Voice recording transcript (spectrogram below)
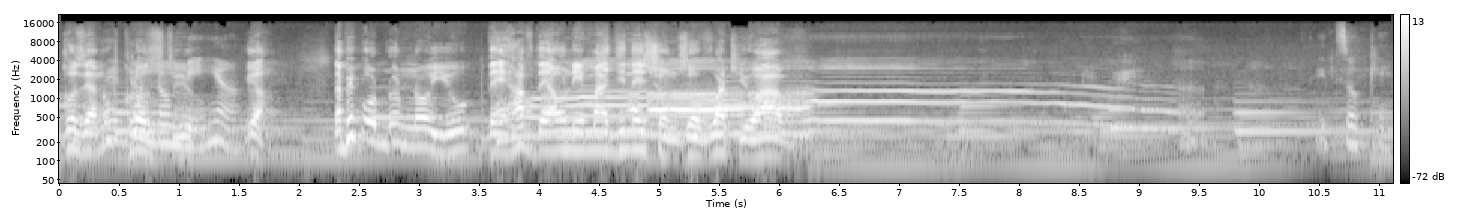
Because they are not They close to you. me, yeah. yeah. The people who don't know you, they have their own imaginations of what you have. It's okay.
